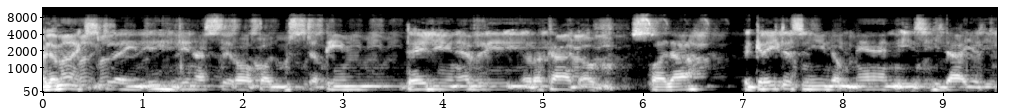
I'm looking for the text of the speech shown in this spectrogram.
Ulama explain اهدنا الصراط المستقيم daily in every rakat of salah the greatest need of man is hidayah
